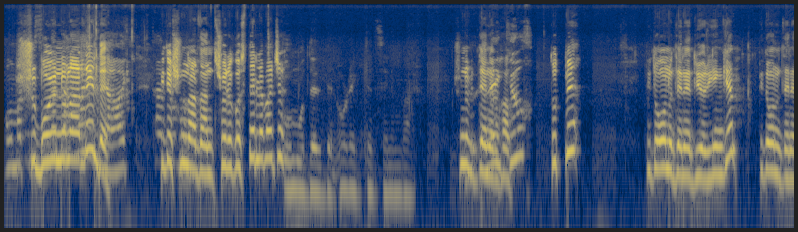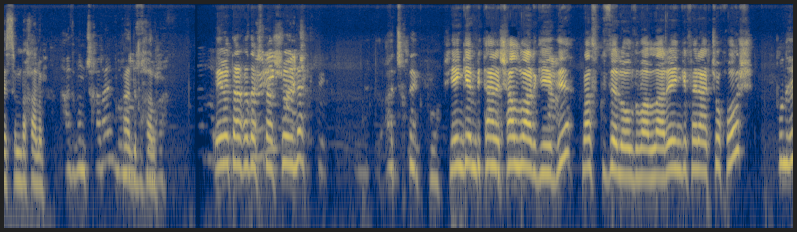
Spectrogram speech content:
Olmadı şu boyunlular değil de, ya. Bir de şunlardan şöyle gösterle bacı. O modelden, o renkten senin var. Şunu bir dene Renk bakalım. yok. Tut bir. Bir de onu dene diyor yengem. Bir de onu denesin bakalım. Hadi bunu çıkarayım da Hadi ondan bakalım. sonra. Evet arkadaşlar şöyle. Açık renk bu. Yengem bir tane şalvar giydi. Nasıl güzel oldu vallahi. Rengi falan çok hoş. Bunu her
